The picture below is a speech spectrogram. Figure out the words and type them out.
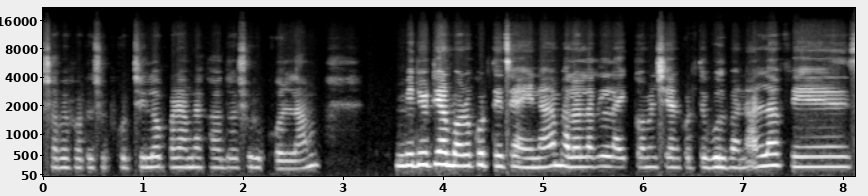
সবাই ফটোশুট করছিল, পরে আমরা খাওয়া দাওয়া শুরু করলাম। ভিডিওটি আর বড় করতে চাই না। ভালো লাগলে লাইক কমেন্ট শেয়ার করতে ভুলবেন আল্লাহ হাফেজ।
